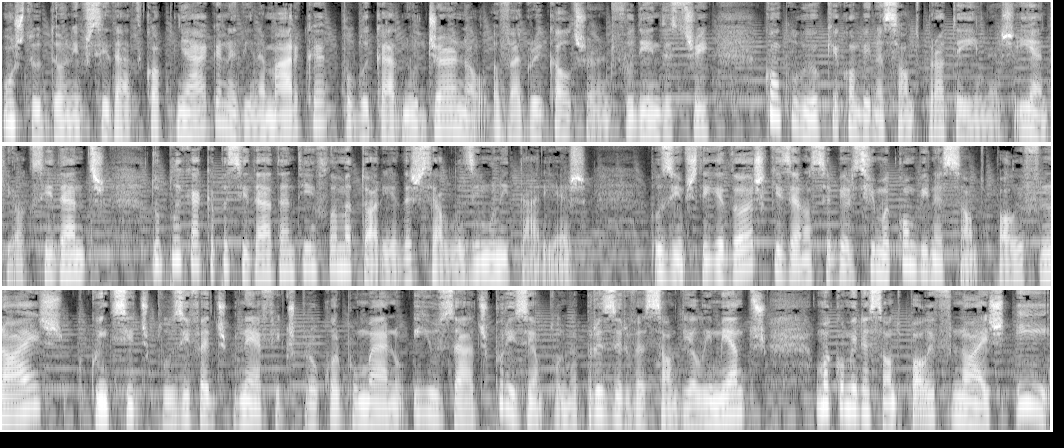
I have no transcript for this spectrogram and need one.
Um estudo da Universidade de Copenhaga, na Dinamarca, publicado no Journal of Agriculture and Food Industry, concluiu que a combinação de proteínas e antioxidantes duplica a capacidade anti-inflamatória das células imunitárias. Os investigadores quiseram saber se uma combinação de polifenóis, conhecidos pelos efeitos benéficos para o corpo humano e usados, por exemplo, na preservação de alimentos, uma combinação de polifenóis e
